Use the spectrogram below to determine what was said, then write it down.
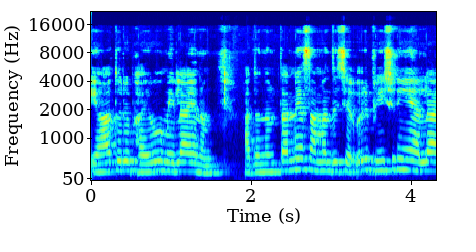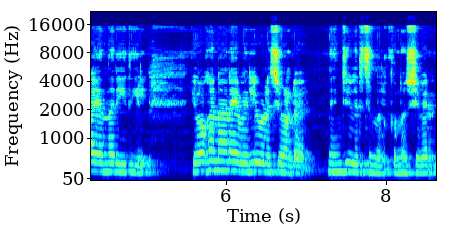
യാതൊരു ഭയവുമില്ല എന്നും അതൊന്നും തന്നെ സംബന്ധിച്ച് ഒരു ഭീഷണിയല്ല എന്ന രീതിയിൽ യോഹനാനെ വെല്ലുവിളിച്ചുകൊണ്ട് നെഞ്ചു വിരിച്ചു നിൽക്കുന്നു ശിവൻ.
